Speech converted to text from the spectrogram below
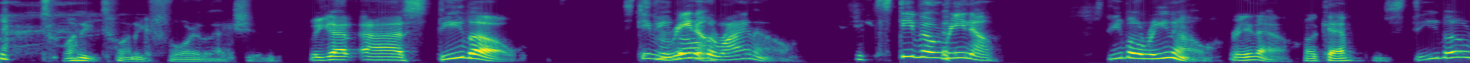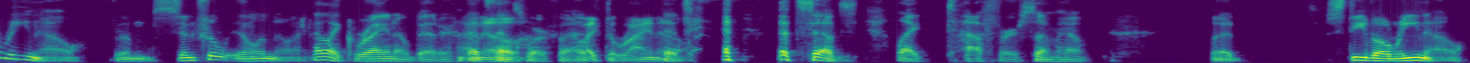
2024 election. We got uh Steve-O. Steve Steve-O Reno. the Rhino. Steve Reno. Steve-O Reno. Reno, okay. Steve-O Reno from Central Illinois. I like Rhino better. I That know. sounds more fun. I like the Rhino. that sounds like tougher somehow. but Steve-O Reno,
